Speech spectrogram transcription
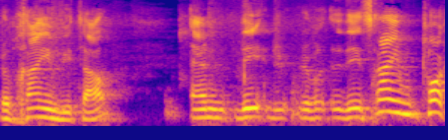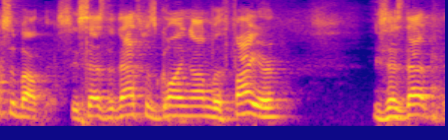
Reb Chaim Vital. And the, the Eitz talks about this. He says that that's what's going on with fire he says that he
